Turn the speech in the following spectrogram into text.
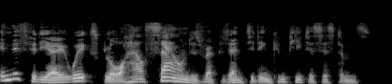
In this video, we explore how sound is represented in computer systems.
